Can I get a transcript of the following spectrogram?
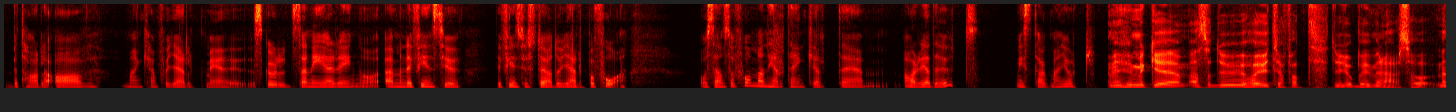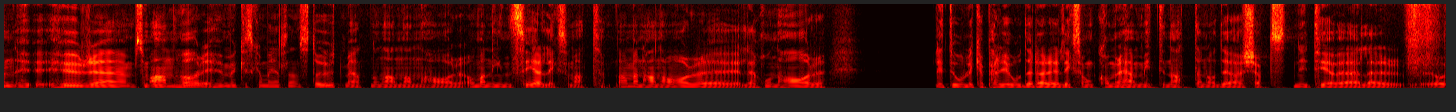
betala av. Man kan få hjälp med skuldsanering och ja, men det, finns ju, det finns ju stöd och hjälp att få. Och sen så får man helt enkelt eh, ja, reda ut misstag man gjort. Men hur mycket, alltså du har ju träffat, du jobbar ju med det här, så, men hur, eh, som anhörig, hur mycket ska man egentligen stå ut med att någon annan har, om man inser liksom att ja, men han har, eller hon har lite olika perioder där det liksom kommer hem mitt i natten och det har köpts ny TV eller... Och,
